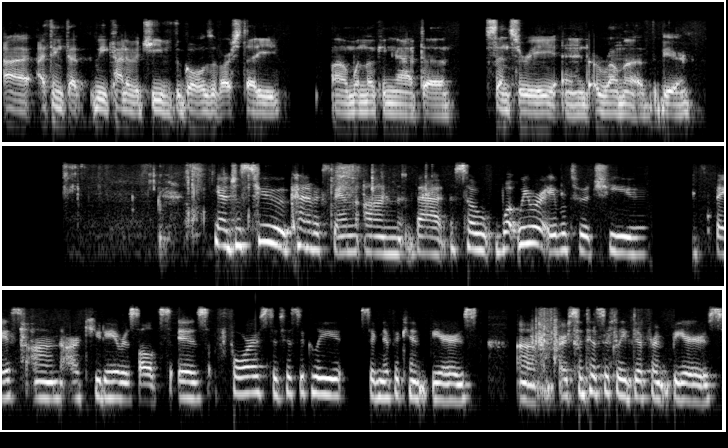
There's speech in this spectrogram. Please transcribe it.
uh, i think that we kind of achieved the goals of our study um, when looking at uh, sensory and aroma of the beer yeah, just to kind of expand on that. So, what we were able to achieve based on our QDA results is four statistically significant beers um, or statistically different beers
